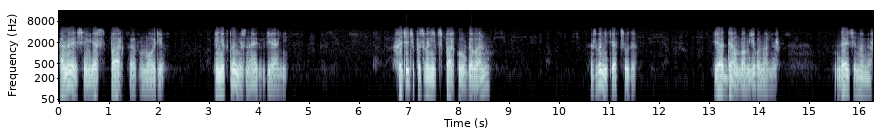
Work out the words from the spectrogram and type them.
Она и семья Спарка в море. И никто не знает, где они. Хотите позвонить Спарку в Гавану? Звоните отсюда. Я отдам вам его номер. Дайте номер.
